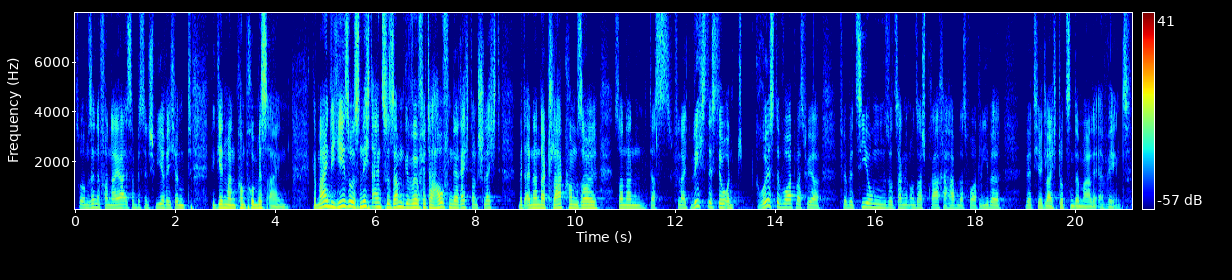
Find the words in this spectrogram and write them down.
So im Sinne von, naja, ist ein bisschen schwierig und wir gehen mal einen Kompromiss ein. Gemeinde Jesu ist nicht ein zusammengewürfelter Haufen, der recht und schlecht miteinander klarkommen soll, sondern das vielleicht wichtigste und größte Wort, was wir für Beziehungen sozusagen in unserer Sprache haben, das Wort Liebe, wird hier gleich dutzende Male erwähnt.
